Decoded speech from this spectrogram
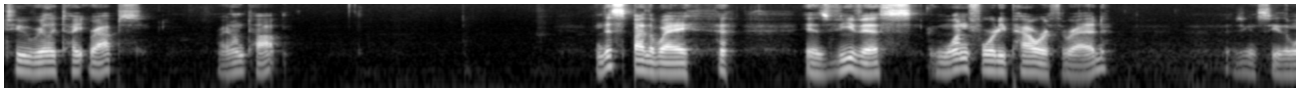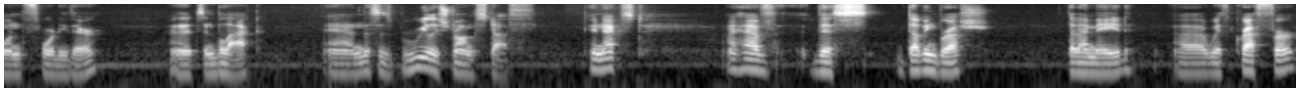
two really tight wraps right on top. And this, by the way, is Veevus 140 power thread. As you can see the 140 there. And it's in black. And this is really strong stuff. Okay, next I have this dubbing brush that I made uh, with craft fur.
